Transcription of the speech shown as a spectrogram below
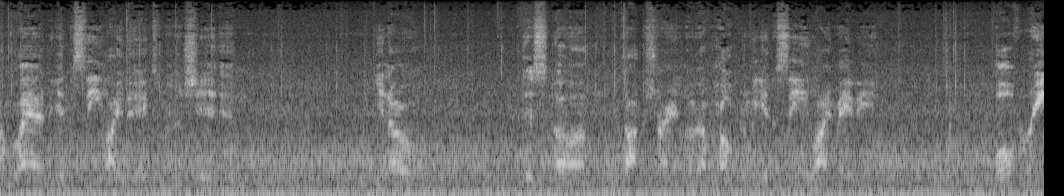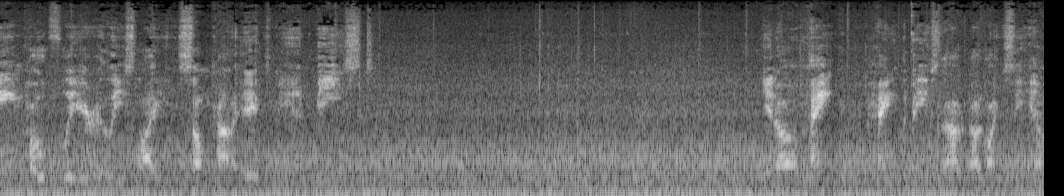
I'm glad to get to see like the X Men and shit, and you know this uh, Doctor Strange movie. I'm hoping we get to see like maybe Wolverine, hopefully, or at least like some kind of X Men Beast. You know, Hank, Hank the Beast. I, I'd like to see him.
